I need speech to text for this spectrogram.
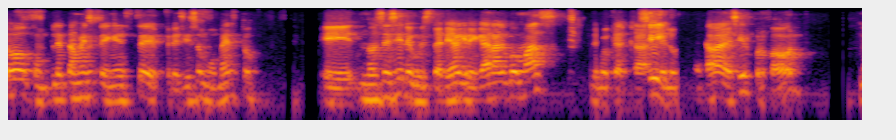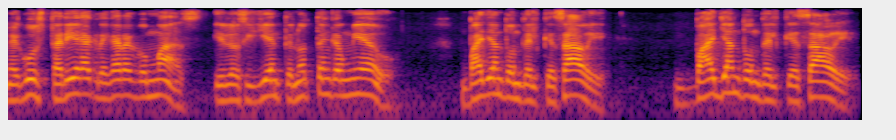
todo completamente en este preciso momento. Eh, no sé si le gustaría agregar algo más de lo, que acaba, de lo que acaba de decir, por favor. Me gustaría agregar algo más. Y lo siguiente, no tengan miedo, vayan donde el que sabe, vayan donde el que sabe,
